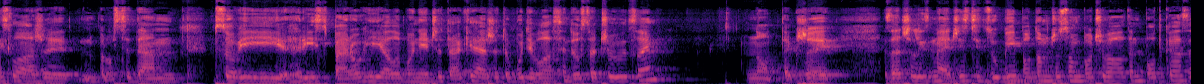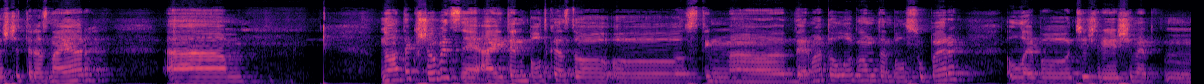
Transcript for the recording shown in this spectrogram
myslela, že proste dám psovi hrísť parohy alebo niečo také a že to bude vlastne dostačujúce. No, takže začali sme aj čistiť zuby po tom, čo som počúvala ten podcast ešte teraz na jar. Um, no a tak všeobecne aj ten podcast o, o, s tým uh, dermatologom, ten bol super lebo tiež riešime mm,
